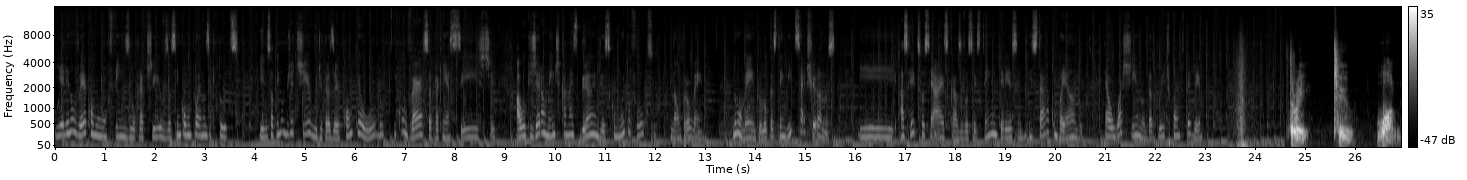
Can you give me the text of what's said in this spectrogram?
E ele não vê como fins lucrativos, assim como Poemas e Quitutes. E ele só tem o objetivo de trazer conteúdo e conversa para quem assiste, algo que geralmente canais grandes com muito fluxo não provém. No momento, o Lucas tem 27 anos e as redes sociais, caso vocês tenham interesse em estar acompanhando, é o Guaxino da twitch.tv. 3, 2, 1.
